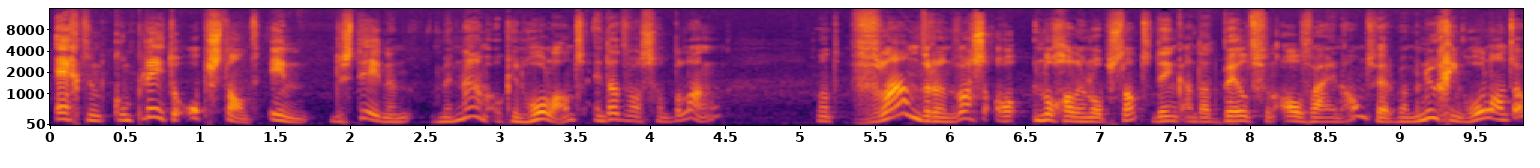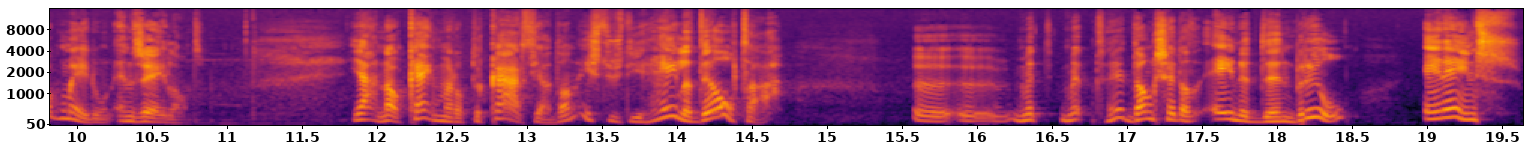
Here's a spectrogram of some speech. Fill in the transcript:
echt een complete opstand in de steden, met name ook in Holland. En dat was van belang. Want Vlaanderen was al, nogal in opstand. Denk aan dat beeld van Alva in Antwerpen. Maar nu ging Holland ook meedoen en Zeeland. Ja, nou kijk maar op de kaart. Ja, dan is dus die hele delta. Uh, uh, met, met, dankzij dat ene Den Bril. ineens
